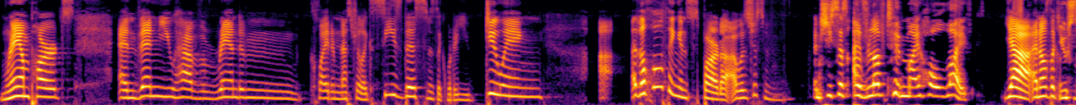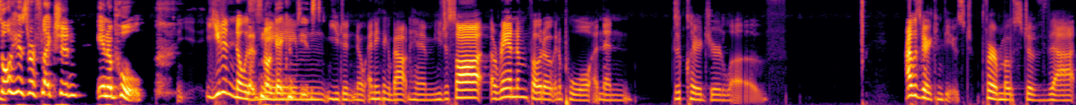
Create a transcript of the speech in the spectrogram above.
ramparts. And then you have a random Clytemnestra like sees this and is like, "What are you doing?" Uh, the whole thing in Sparta, I was just, and she says, "I've loved him my whole life." Yeah, and I was like, "You saw his reflection in a pool." You didn't know his Let's name. not get confused. You didn't know anything about him. You just saw a random photo in a pool and then declared your love. I was very confused for most of that.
